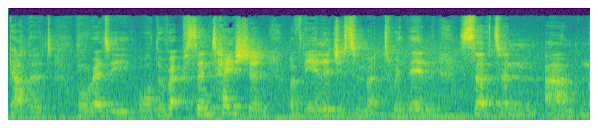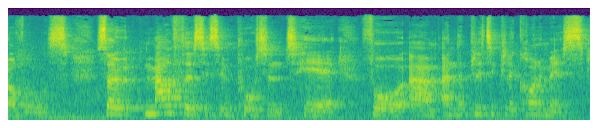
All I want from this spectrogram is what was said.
gathered already, or the representation of the illegitimate within certain um, novels. So Malthus is important here for, um, and the political economists,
